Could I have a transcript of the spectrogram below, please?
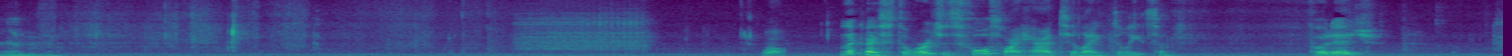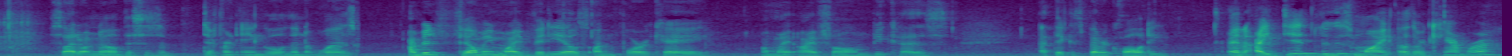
Mm. Well like my storage is full, so I had to like delete some footage. So I don't know if this is a different angle than it was. I've been filming my videos on 4K on my iPhone because I think it's better quality. And I did lose my other camera,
